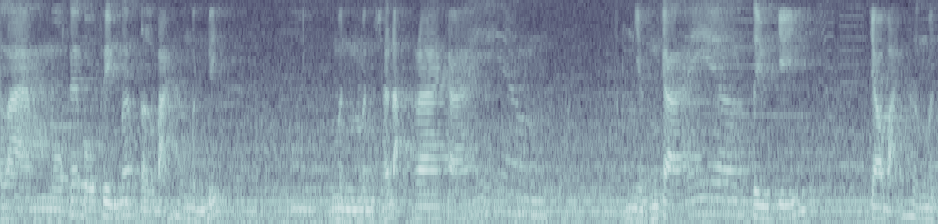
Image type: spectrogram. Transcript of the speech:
làm một cái bộ phim đó từ bản thân mình biết Ừ. mình mình sẽ đặt ra cái những cái tiêu chí cho bản thân mình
